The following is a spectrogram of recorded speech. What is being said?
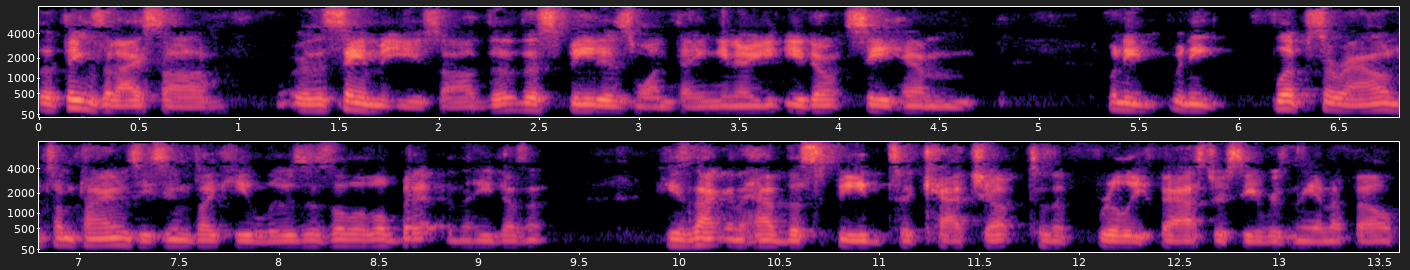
the things that I saw are the same that you saw. The, the speed is one thing. You know, you, you don't see him when he when he flips around. Sometimes he seems like he loses a little bit, and then he doesn't he's not going to have the speed to catch up to the really fast receivers in the NFL.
